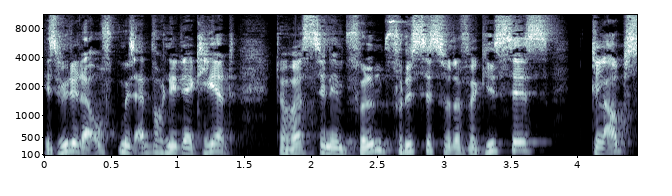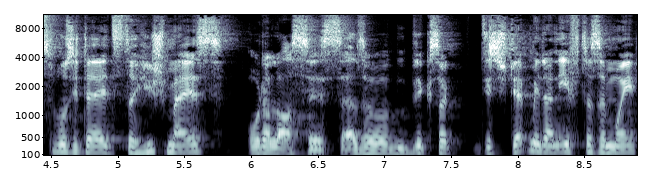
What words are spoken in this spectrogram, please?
Es wird ja da oftmals einfach nicht erklärt. Da heißt es in dem Film, friss es oder vergiss es, glaubst, was ich da jetzt da hinschmeiß oder lass es. Also, wie gesagt, das stört mich dann öfters einmal.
